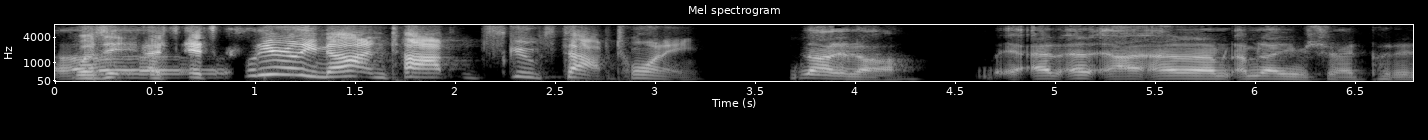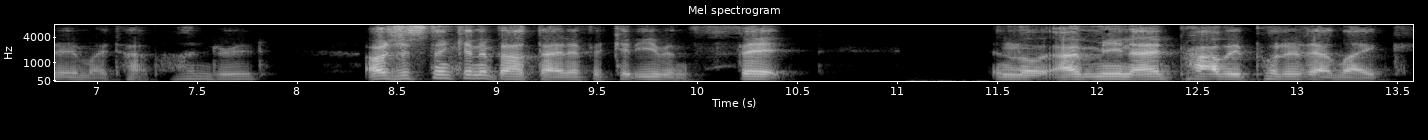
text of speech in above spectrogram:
Was it? It's, it's Uh, clearly not in top Scoop's top twenty. Not at all. I, I, I, I'm- not even sure I'd put it in my top hundred. I was just thinking about that if it could even fit. In the, I mean, I'd probably put it at like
